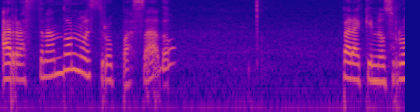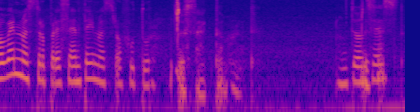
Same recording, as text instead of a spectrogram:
arrastrando nuestro pasado para que nos roben nuestro presente y nuestro futuro. Exactamente. Entonces, Exacto.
